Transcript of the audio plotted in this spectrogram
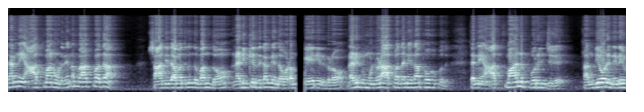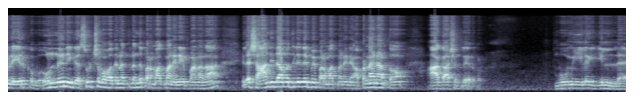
தன்னை ஆத்மான்னு உடனே நம்ம ஆத்மா தான். சாந்தி தாமத்திலிருந்து வந்தோம். நடிக்கிறதுக்காக இந்த உடம்பு ஏறி இருக்கிறோம். நடிப்பு முன்னோட ஆத்மா தண்ணியை தான் போக போகுது. தன்னை ஆத்மான்னு புரிஞ்சு தந்தையோட நினைவில் இருக்கும் ஒன்று நீங்கள் சூட்சம வதனத்திலேருந்து பரமாத்மா நினைவு பண்ணலாம் இல்லை சாந்தி தாமத்திலேருந்தே போய் பரமாத்மா நினைவு அப்படின்னா என்ன அர்த்தம் ஆகாசத்தில் இருக்கணும் பூமியில் இல்லை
